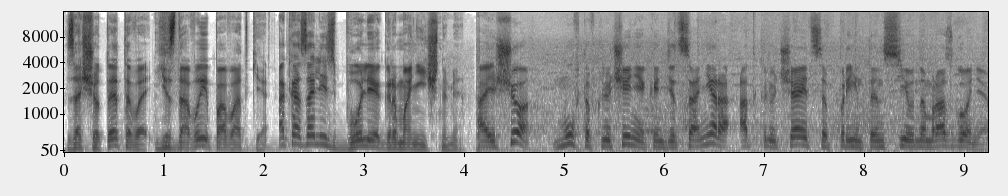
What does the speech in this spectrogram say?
За счет этого ездовые повадки оказались более гармоничными. А еще муфта включения кондиционера отключается при интенсивном разгоне.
